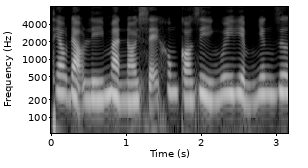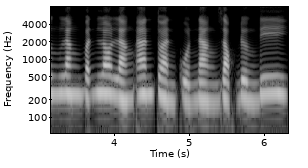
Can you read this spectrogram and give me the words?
theo đạo lý mà nói sẽ không có gì nguy hiểm nhưng Dương Lăng vẫn lo lắng an toàn của nàng dọc đường đi.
